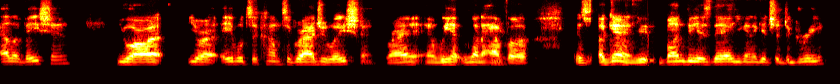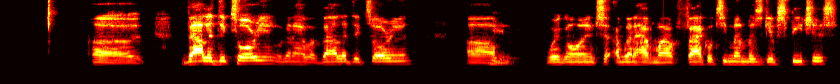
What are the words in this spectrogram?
elevation, you are you are able to come to graduation, right? And we are going to have a, is again, you, Bun B is there. You're going to get your degree. Uh, valedictorian. We're going to have a valedictorian. Um. We're going to. I'm going to have my faculty members give speeches.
